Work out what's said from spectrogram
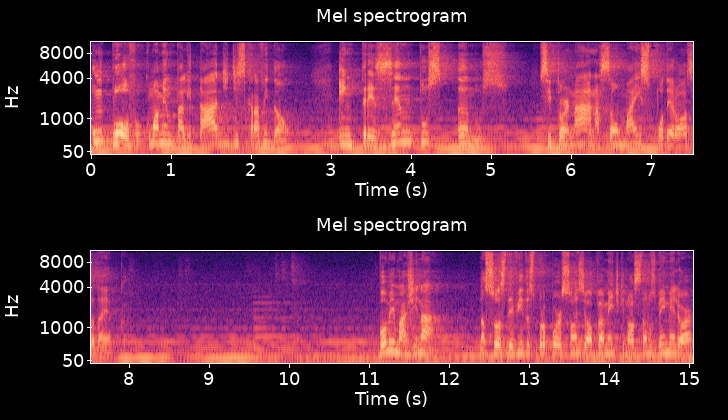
um povo com uma mentalidade de escravidão em 300 anos se tornar a nação mais poderosa da época? Vamos imaginar, nas suas devidas proporções, e obviamente que nós estamos bem melhor,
